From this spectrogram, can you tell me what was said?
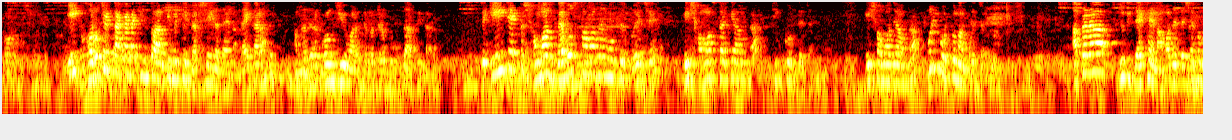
খরচ। এই খরচের টাকাটা কিন্তু আলটিমেটলি ব্যবসায়ীরা দেয় না। দেয় কারা? আমরা যারা কনজিউমার আছে, আমরা যারা ভোক্তা আছি তারা। যে এই যে একটা সমাজ ব্যবস্থা আমাদের মধ্যে হয়েছে, এই সমাজটাকে আমরা ঠিক করতে চাই। এই সমাজে আমরা পরিবর্তন আনতে চাই। আপনারা যদি দেখেন, আমাদের দেশে এখন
